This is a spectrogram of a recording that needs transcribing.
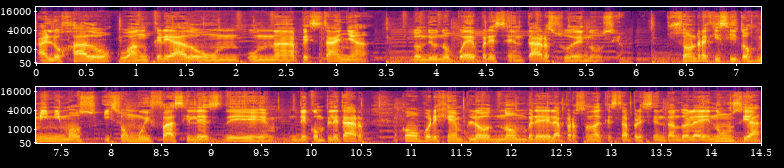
alojado o han creado una pestaña donde uno puede presentar su denuncia son requisitos mínimos y son muy fáciles de, completar, como por ejemplo nombre de la persona que está presentando la denuncia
